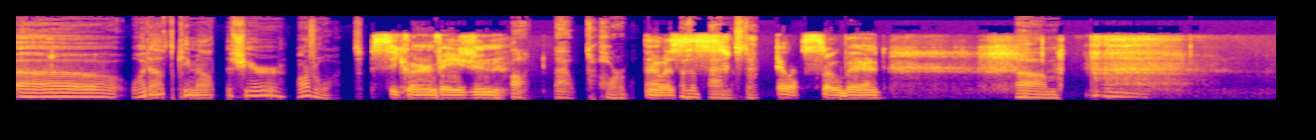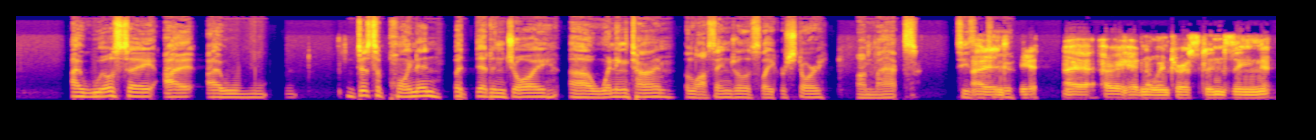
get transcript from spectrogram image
Uh, what else came out this year? Marvel ones. Secret Invasion. Oh, that was horrible. That was, That was a bad mistake. it was so bad. Um, I will say I I disappointed, but did enjoy uh, Winning Time, the Los Angeles Lakers story on Max season I two. it. I, I had no interest in seeing it.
